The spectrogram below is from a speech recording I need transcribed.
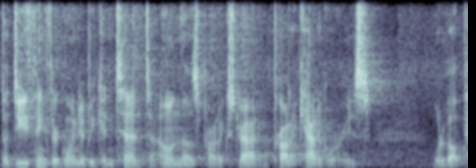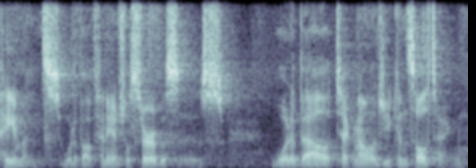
But do you think they're going to be content to own those product, strat- product categories? What about payments? What about financial services? What about technology consulting?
